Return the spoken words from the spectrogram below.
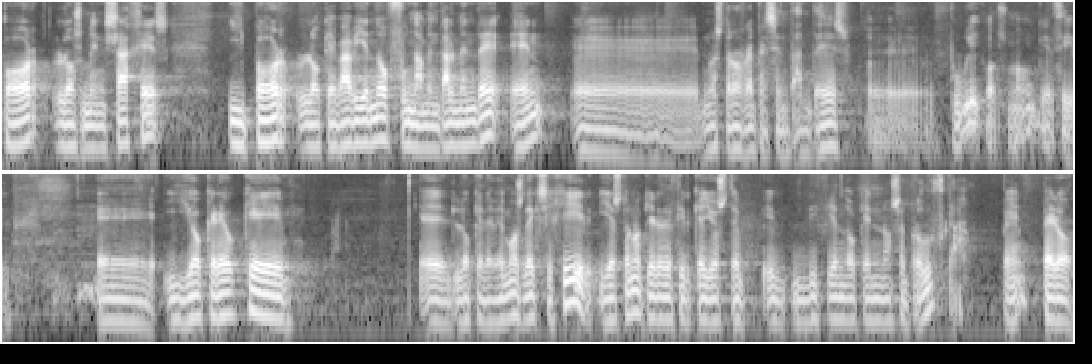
por los mensajes y por lo que va viendo fundamentalmente en eh, nuestros representantes eh, públicos. ¿no? Es decir, eh, y yo creo que lo que debemos de exigir, y esto no quiere decir que yo esté diciendo que no se produzca, pero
